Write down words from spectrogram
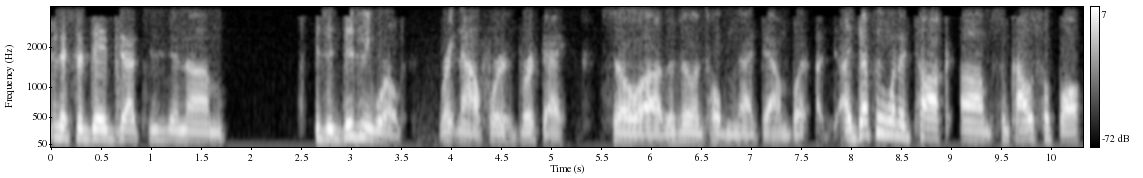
Mr. Dave Jets is in um, is in Disney World right now for his birthday. So uh, the villain's holding that down. But I, definitely want to talk um, some college football.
